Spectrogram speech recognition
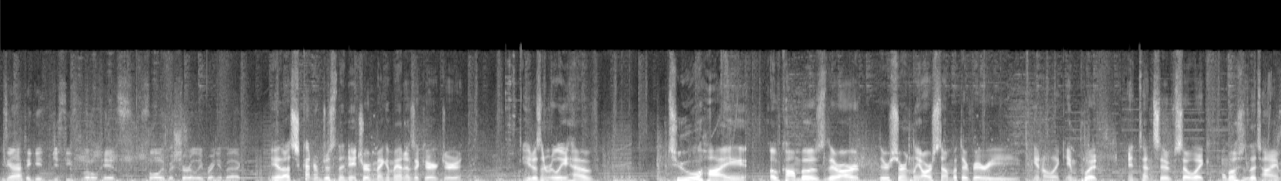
He's gonna have to get just these little hits, slowly but surely bring it back. yeah, that's kind of just the nature of Mega Man as a character. He doesn't really have too high of combos. There are, there certainly are some, but they're very, you know, like input intensive. So like most of the time,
